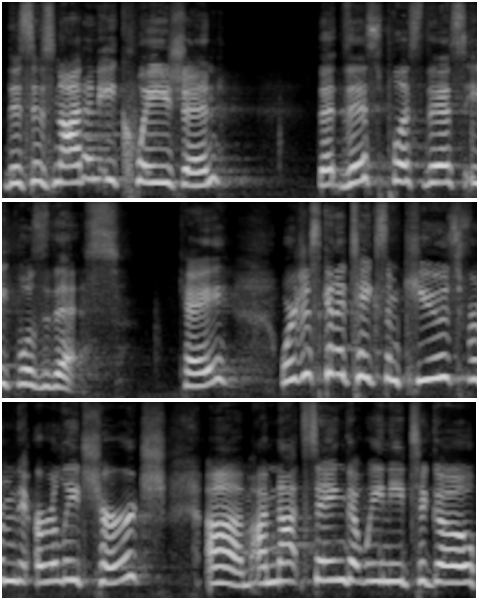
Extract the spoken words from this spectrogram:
This is not an equation that this plus this equals this. Okay? We're just going to take some cues from the early church. Um, I'm not saying that we need to go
